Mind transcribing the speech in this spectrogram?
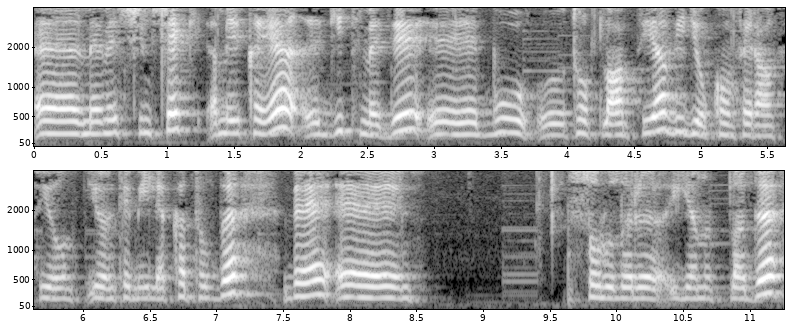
E, Mehmet Şimşek Amerika'ya e, gitmedi. E, bu e, toplantıya video konferansı yöntemiyle katıldı ve e, soruları yanıtladı.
